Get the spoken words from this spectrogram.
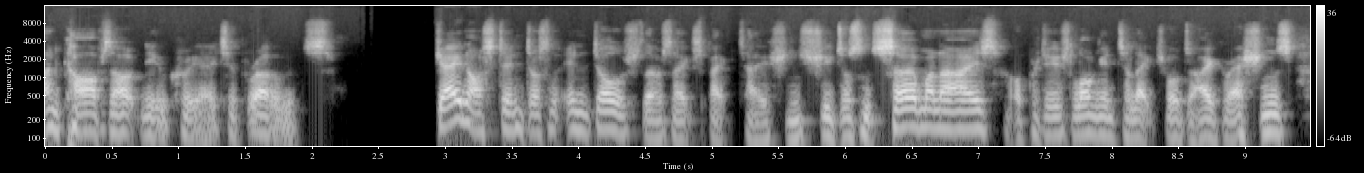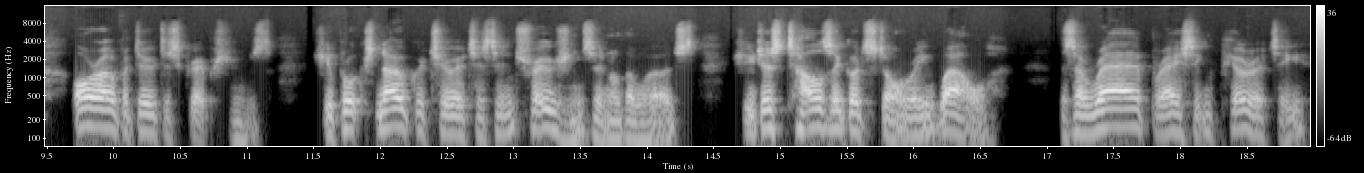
and carves out new creative roads. Jane Austen doesn't indulge those expectations. She doesn't sermonize or produce long intellectual digressions or overdo descriptions. She brooks no gratuitous intrusions, in other words. She just tells a good story well. There's a rare, bracing purity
